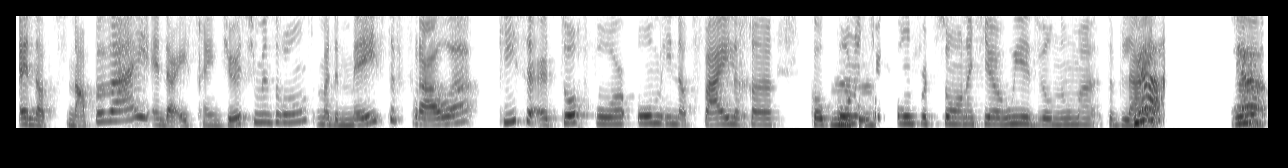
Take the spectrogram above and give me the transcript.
en dat snappen wij en daar is geen judgment rond. Maar de meeste vrouwen kiezen er toch voor om in dat veilige kokonnetje, comfortzonetje, hoe je het wil noemen, te blijven. ja, ja. Eh,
